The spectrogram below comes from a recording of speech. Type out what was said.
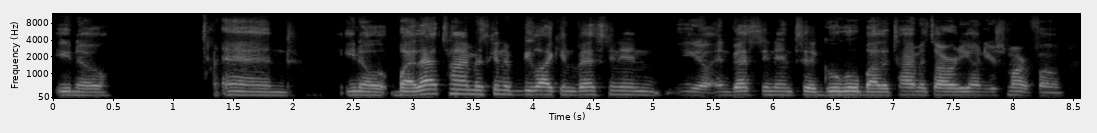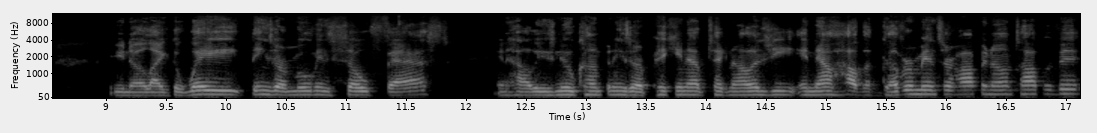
you know, and you know by that time it's gonna be like investing in you know investing into Google. By the time it's already on your smartphone, you know, like the way things are moving so fast and how these new companies are picking up technology and now how the governments are hopping on top of it.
